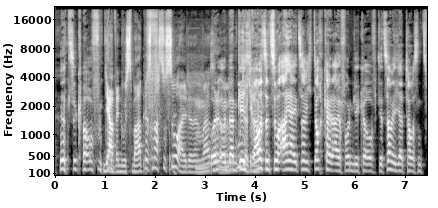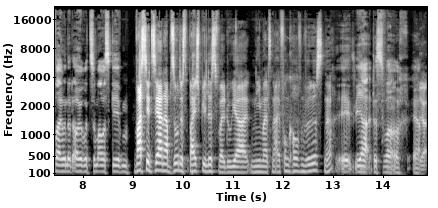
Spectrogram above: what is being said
zu kaufen. Ja, wenn du smart bist, machst du es so, Alter. Dann und, und dann gehe ich Tag. raus und so, ah ja, jetzt habe ich doch kein iPhone gekauft. Jetzt habe ich ja 1200 Euro zum Ausgeben. Was jetzt ja ein absurdes Beispiel ist, weil du ja niemals ein iPhone kaufen würdest, ne? Äh, ja, das war auch, ja. ja.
